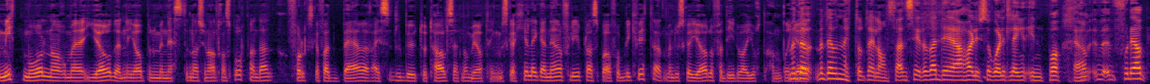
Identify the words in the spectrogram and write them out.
Mitt mål når vi gjør denne jobben med neste Nasjonal transportplan, er at folk skal få et bedre reisetilbud totalt sett når vi gjør ting. Vi skal ikke legge ned en flyplass bare for å bli kvitt den, men du skal gjøre det fordi du har gjort andre men det, Men det er jo nettopp det Landstein sier, og det er det jeg har lyst til å gå litt lenger inn på. Ja. Fordi at,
